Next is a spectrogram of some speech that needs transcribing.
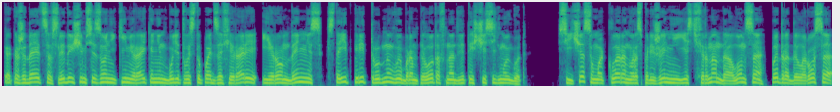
Как ожидается, в следующем сезоне Кими Райконен будет выступать за Феррари, и Рон Деннис стоит перед трудным выбором пилотов на 2007 год. Сейчас у Макларен в распоряжении есть Фернандо Алонсо, Педро де Роса,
